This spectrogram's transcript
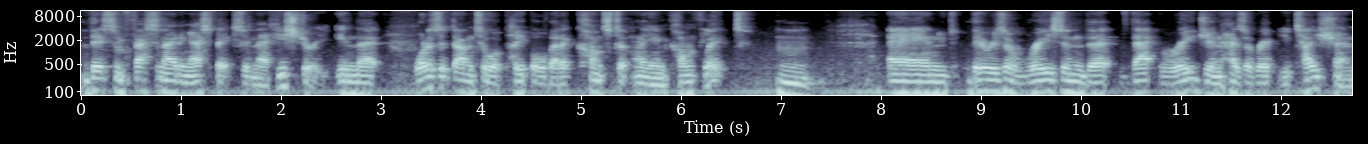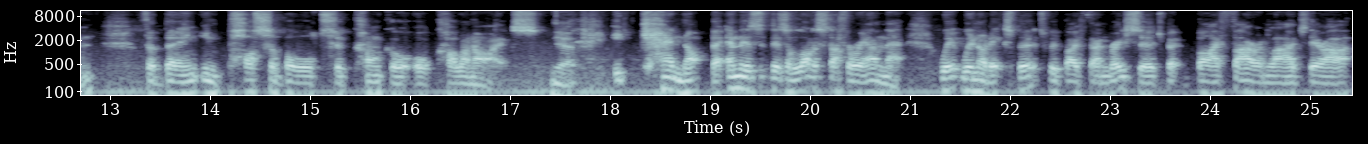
there's some fascinating aspects in that history, in that what has it done to a people that are constantly in conflict? Mm. And there is a reason that that region has a reputation for being impossible to conquer or colonize. Yeah. It cannot be. And there's there's a lot of stuff around that. We're, we're not experts. We've both done research, but by far and large, there are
